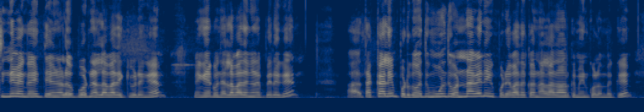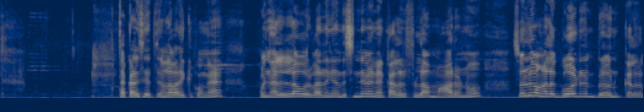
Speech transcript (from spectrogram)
சின்ன வெங்காயம் தேவையான அளவு போட்டு நல்லா வதக்கி விடுங்க. வெங்காயம் கொஞ்சம் நல்லா வதங்கின பிறகு தக்காளியும் போட்டுக்கோங்க இது மூணு ஒன்றாவே நீங்கள் போட்டு வதக்க நல்லா தான் இருக்கும் மீன் குழம்புக்கு. தக்காளி சேர்த்து நல்லா வதக்கிக்கோங்க. கொஞ்சம் நல்லா ஒரு வதங்க அந்த சின்ன வெங்காயம் கலர் ஃபுல்லாக மாறணும். சொல்லுவாங்கள்ல கோல்டன் ப்ரௌன் கலர்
